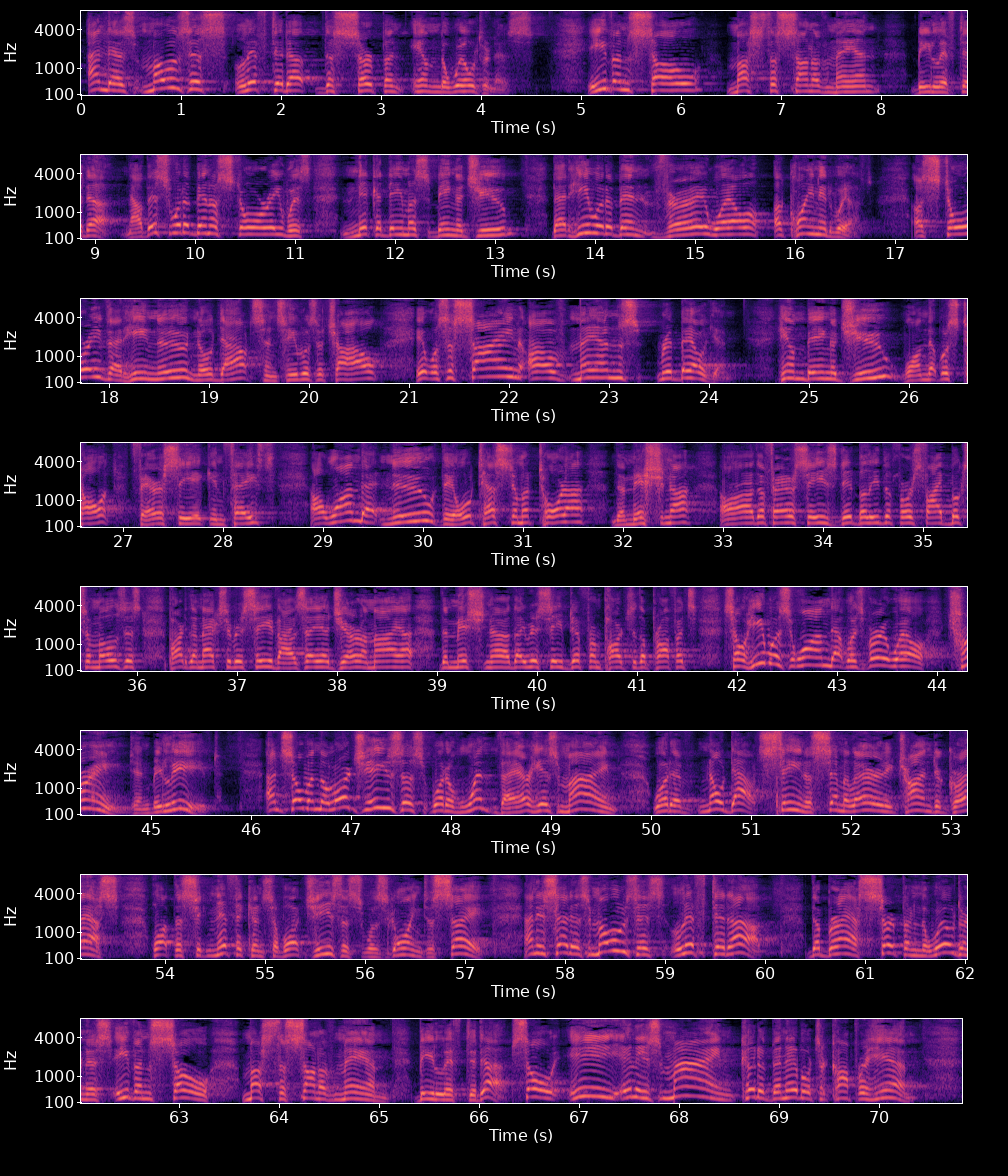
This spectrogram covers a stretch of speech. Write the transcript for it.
And as Moses lifted up the serpent in the wilderness, even so must the Son of Man be lifted up. Now, this would have been a story with Nicodemus being a Jew that he would have been very well acquainted with. A story that he knew, no doubt, since he was a child. It was a sign of man's rebellion. Him being a Jew, one that was taught Pharisaic in faith, uh, one that knew the Old Testament Torah, the Mishnah. Uh, the Pharisees did believe the first five books of Moses. Part of them actually received Isaiah, Jeremiah, the Mishnah. They received different parts of the prophets. So he was one that was very well trained and believed. And so when the Lord Jesus would have went there, his mind would have no doubt seen a similarity trying to grasp what the significance of what Jesus was going to say. And he said, as Moses lifted up the brass serpent in the wilderness, even so must the Son of Man be lifted up. So he, in his mind, could have been able to comprehend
